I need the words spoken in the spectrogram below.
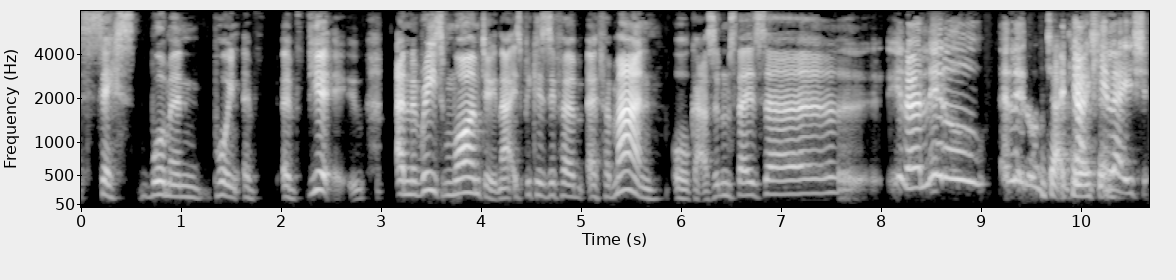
cis woman point of of view and the reason why i'm doing that is because if a if a man orgasms there's a you know a little a little Ejaculation. ejaculation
